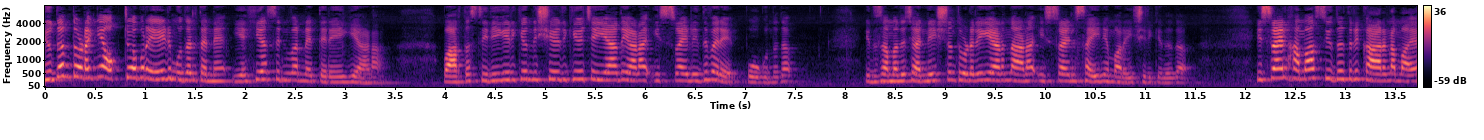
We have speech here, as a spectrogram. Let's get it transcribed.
യുദ്ധം തുടങ്ങിയ ഒക്ടോബർ ഏഴ് മുതൽ തന്നെ യഹിയ സിൻവറിനെ തിരയുകയാണ്. വാർത്ത സ്ഥിരീകരിക്കുകയോ നിഷേധിക്കുകയോ ചെയ്യാതെയാണ് ഇസ്രായേൽ ഇതുവരെ പോകുന്നത്. ഇത് സംബന്ധിച്ച് അന്വേഷണം തുടരുകയാണെന്നാണ് ഇസ്രായേൽ സൈന്യം അറിയിച്ചിരിക്കുന്നത്. ഇസ്രായേൽ ഹമാസ് യുദ്ധത്തിന് കാരണമായ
